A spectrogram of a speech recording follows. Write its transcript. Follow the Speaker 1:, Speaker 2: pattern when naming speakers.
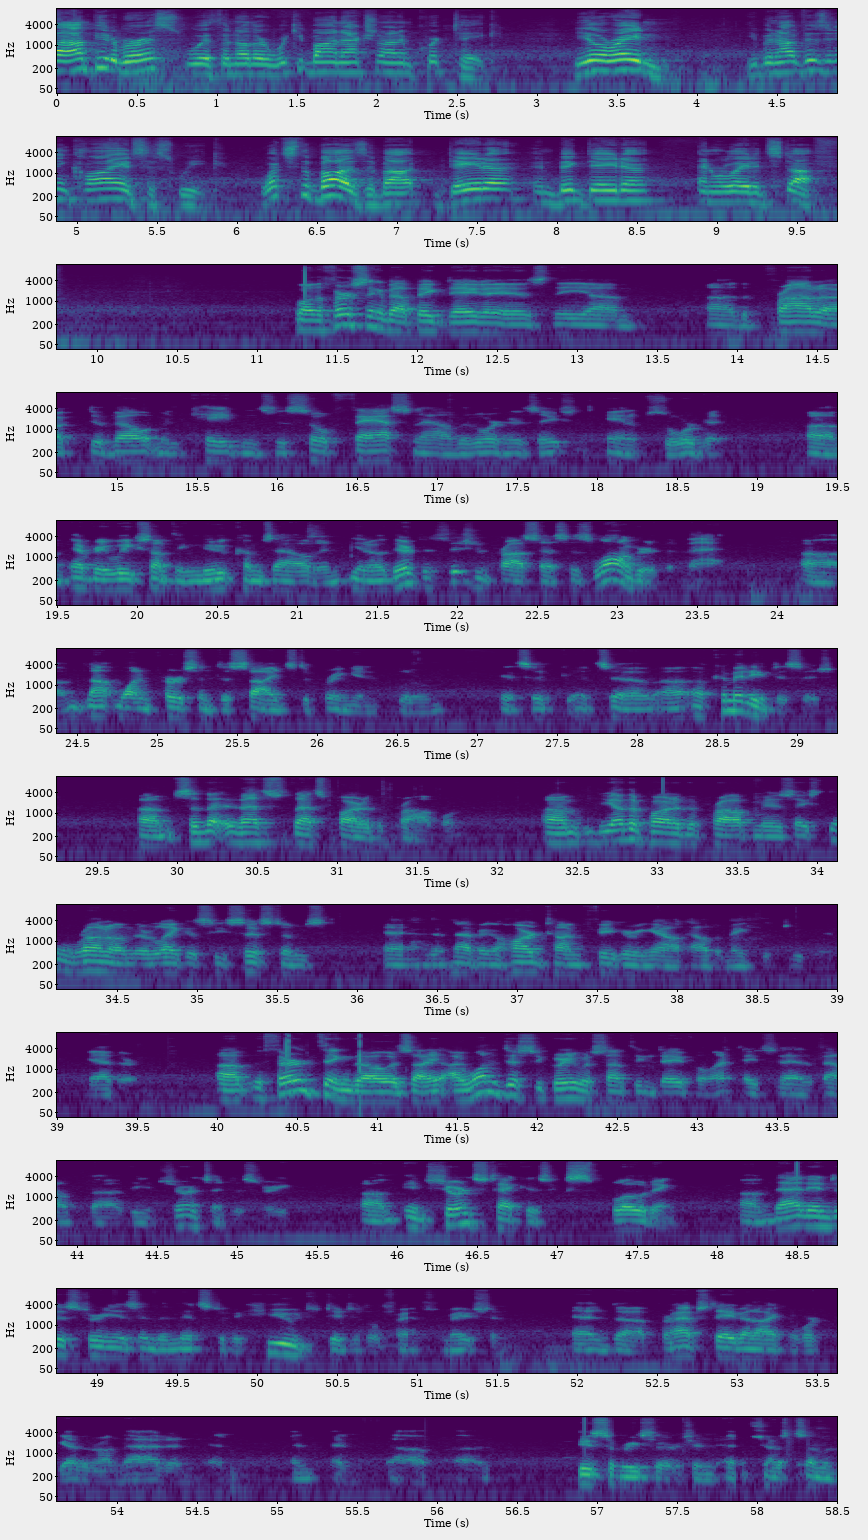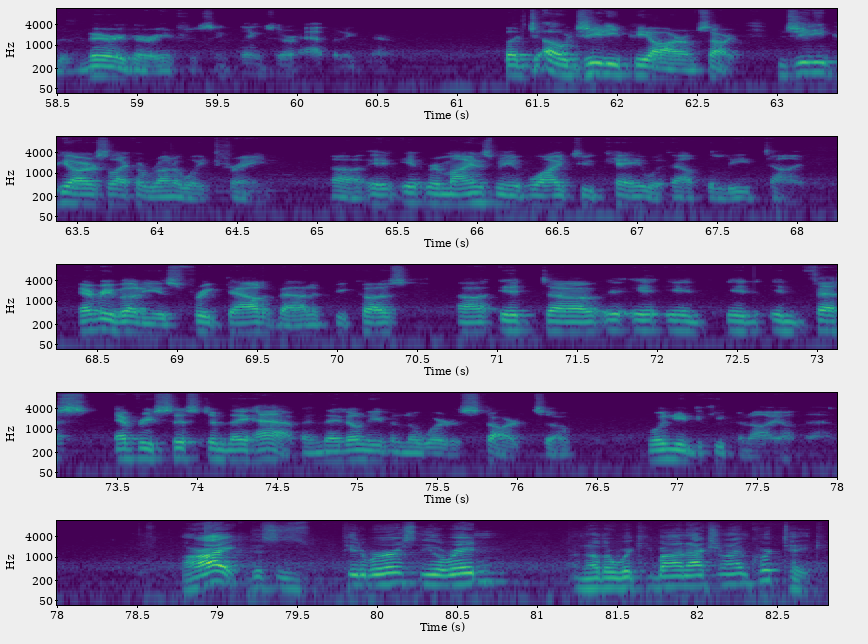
Speaker 1: Hi, I'm Peter Burris with another Wikibon Action Item Quick Take. Neil Raden, you've been out visiting clients this week. What's the buzz about data and big data and related stuff?
Speaker 2: Well, the first thing about big data is the um, uh, the product development cadence is so fast now that organizations can't absorb it. Um, every week something new comes out, and you know their decision process is longer than that. Um, not one person decides to bring in Bloom; it's a it's a, a committee decision. Um, so that, that's that's part of the problem. Um, the other part of the problem is they still run on their legacy systems, and they're having a hard time figuring out how to make the two work together. Uh, the third thing, though, is I, I, want to disagree with something Dave Vellante said about uh, the insurance industry. Um, insurance tech is exploding. Um, that industry is in the midst of a huge digital transformation, and uh, perhaps Dave and I can work together on that and and and, and uh, uh, do some research and, and show some of the very very interesting things that are happening there. But oh, GDPR. I'm sorry. GDPR is like a runaway train. Uh, it, it reminds me of Y2K without the lead time everybody is freaked out about it because uh, it, uh, it, it, it infests every system they have and they don't even know where to start. So we need to keep an eye on that.
Speaker 1: All right, this is Peter Burris, Neil Raden, another Wikibon Action Item Quick Take.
